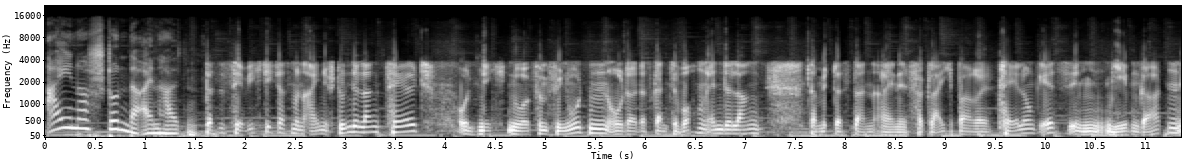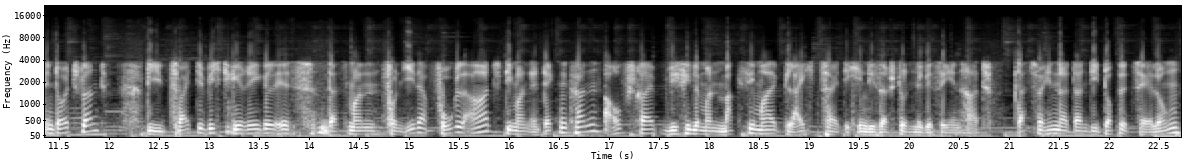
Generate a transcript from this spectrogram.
einer Stunde einhalten. Das ist sehr wichtig, dass man eine Stunde lang zählt und nicht nur fünf Minuten oder das ganze Wochenende lang, damit das dann eine vergleichbare Zählung ist in jedem Garten in Deutschland. Die zweite wichtige Regel ist, dass man von jeder Vogelart, die man entdecken kann, aufschreibt, wie viele man maximal gleichzeitig in dieser Stunde gesehen hat. Das verhindert dann die Doppelzählung,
